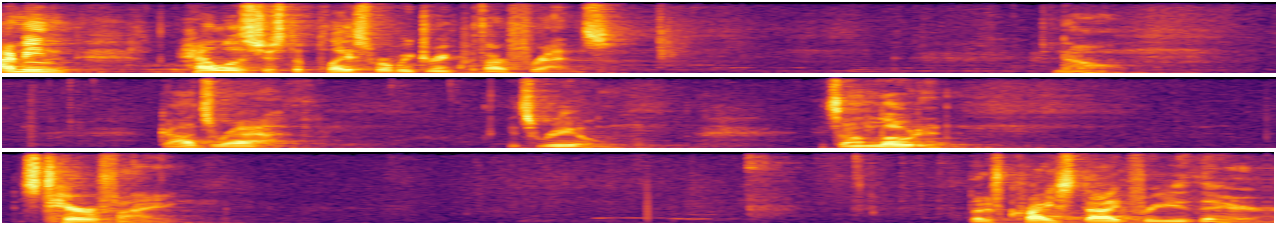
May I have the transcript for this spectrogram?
I mean, hell is just a place where we drink with our friends. No. God's wrath, it's real, it's unloaded, it's terrifying. But if Christ died for you there,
